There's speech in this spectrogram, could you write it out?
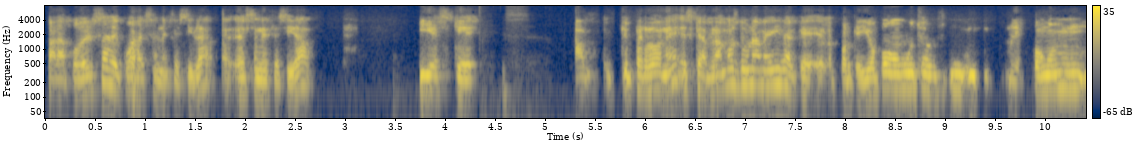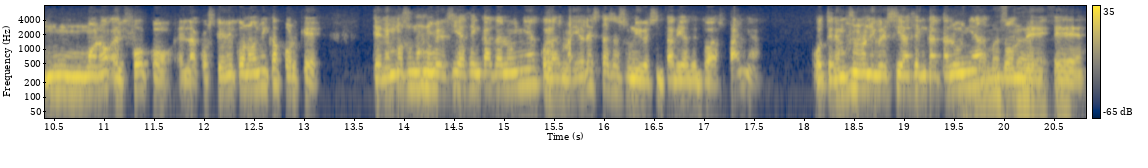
para poderse adecuar a esa necesidad. A esa necesidad. Y es que que, perdón, ¿eh? es que hablamos de una medida que, porque yo pongo mucho, pongo bueno, el foco en la cuestión económica porque tenemos una universidad en Cataluña con las mayores tasas universitarias de toda España. O tenemos una universidad en Cataluña donde... Eh,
